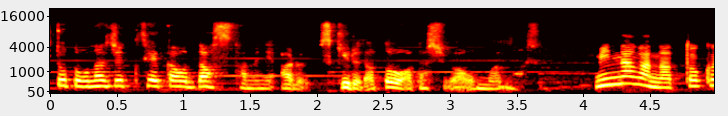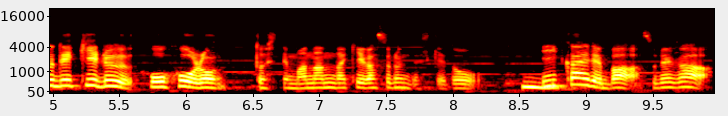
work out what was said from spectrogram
人と同じ成果を出すためにあるスキルだと私は思います。みんなが納得できる方法論として学んだ気がするんですけど、うん、言い換えればそれが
